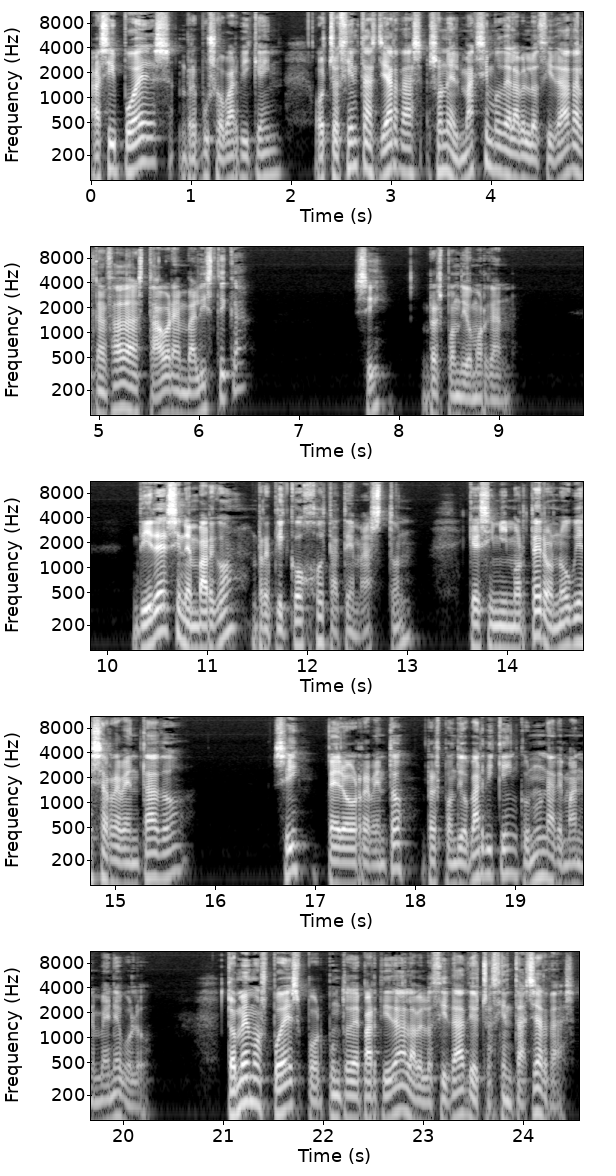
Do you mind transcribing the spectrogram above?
Así pues, repuso Barbicane, ¿ochocientas yardas son el máximo de la velocidad alcanzada hasta ahora en balística? Sí, respondió Morgan. Diré, sin embargo, replicó J. T. Maston, que si mi mortero no hubiese reventado. Sí, pero reventó, respondió Barbicane con un ademán benévolo. Tomemos, pues, por punto de partida la velocidad de ochocientas yardas.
